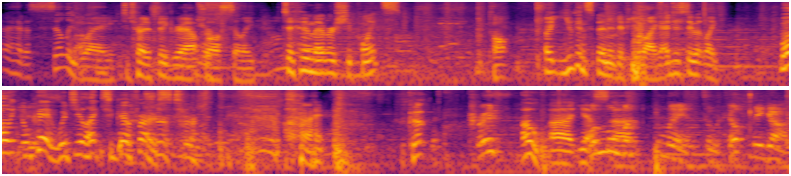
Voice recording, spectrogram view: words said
I had a silly way to try to figure out, well, silly, to whomever she points. Top. Oh, you can spin it if you like. I just do it like, well, okay, would you like to go first? Sure, Alright. Cut. Chris, Oh, uh, yes. one more Uh, plan, so help me God,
